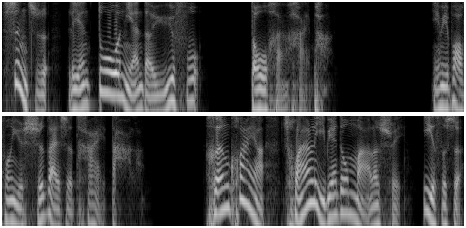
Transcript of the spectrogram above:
甚至连多年的渔夫都很害怕。因为暴风雨实在是太大。很快呀，船里边都满了水，意思是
